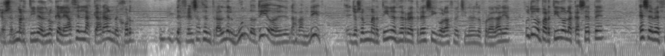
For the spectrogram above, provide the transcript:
José Martínez, lo que le hace en la cara al mejor defensa central del mundo, tío, eh, a Van Dijk. José Martínez, R3 y golazo de chilenes de fuera del área. Último partido, la casete. SBC,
